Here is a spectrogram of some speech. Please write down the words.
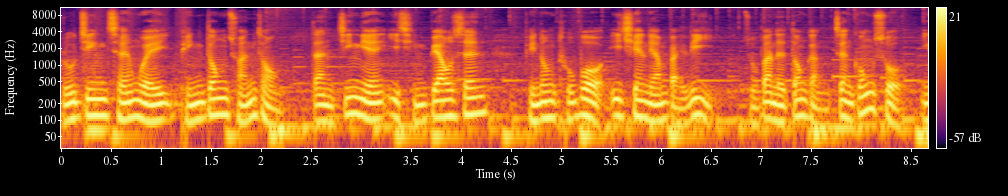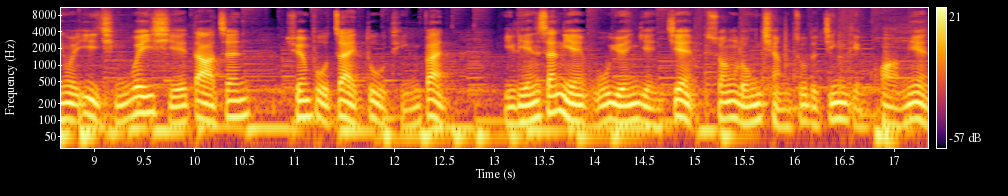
如今成为屏东传统。但今年疫情飙升，屏东突破一千两百例，主办的东港镇公所因为疫情威胁大增，宣布再度停办，已连三年无缘眼见双龙抢珠的经典画面。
